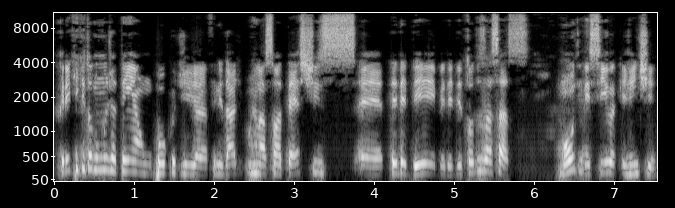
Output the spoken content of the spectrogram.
creio que aqui todo mundo já tenha um pouco de afinidade com relação a testes é, TDD, BDD, todas essas monte de sigla que a gente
